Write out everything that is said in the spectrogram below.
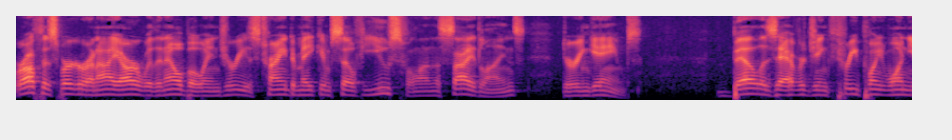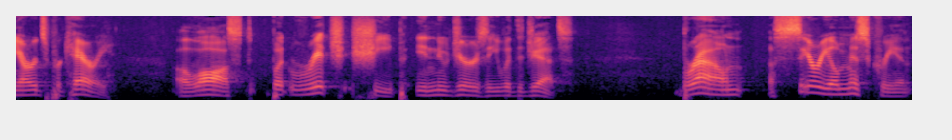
Roethlisberger on IR with an elbow injury is trying to make himself useful on the sidelines during games. Bell is averaging 3.1 yards per carry, a lost but rich sheep in New Jersey with the Jets. Brown, a serial miscreant,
